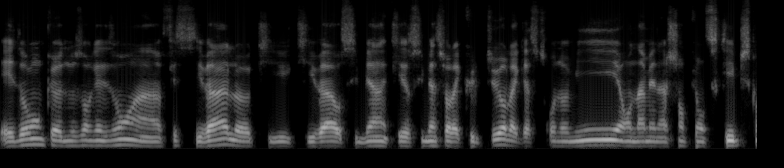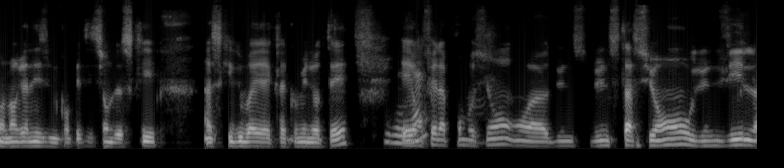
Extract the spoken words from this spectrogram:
Et donc, euh, nous organisons un festival qui, qui, va aussi bien, qui est aussi bien sur la culture, la gastronomie. On amène un champion de ski puisqu'on organise une compétition de ski, un ski Dubaï avec la communauté. Et on fait la promotion d'une station ou d'une ville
